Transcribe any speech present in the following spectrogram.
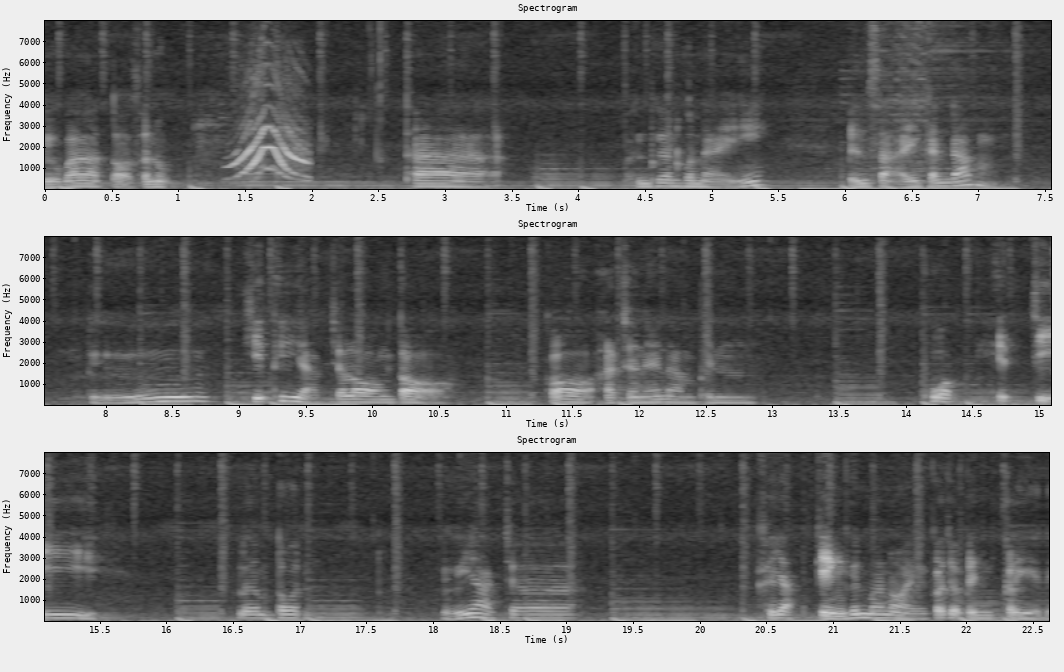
ถือว่าต่อสนุก ถ้าเพื่อนๆคนไหน เป็นสายกันดั้มหรือคิดที่อยากจะลองต่อ ก็อาจจะแนะนำเป็นพวก HG เริ่มต้น หรืออยากจะขยับเก่งขึ้นมาหน่อย ก็จะเป็นเกรด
